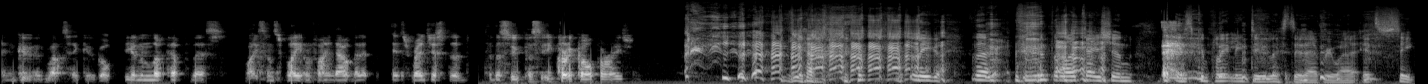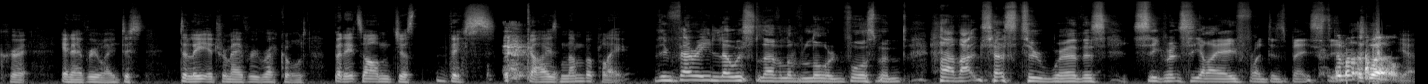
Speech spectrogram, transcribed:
and Google, well, say Google. You can look up this license plate and find out that it, it's registered to the super secret corporation. Yeah. legal. The, the location is completely delisted everywhere. It's secret in every way, just deleted from every record, but it's on just this guy's number plate. The very lowest level of law enforcement have access to where this secret CIA front is based. They might as well Yeah.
